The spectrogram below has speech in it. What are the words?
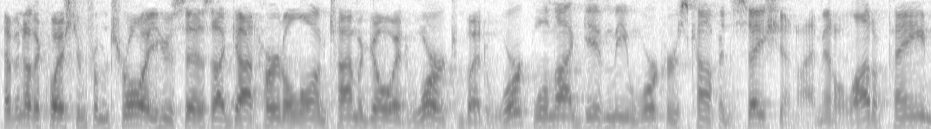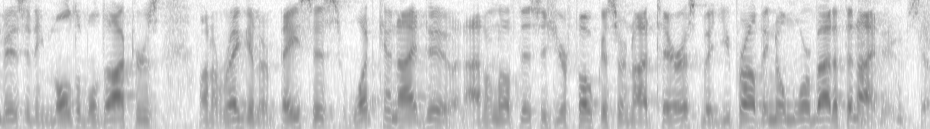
Have another question from Troy who says, I got hurt a long time ago at work, but work will not give me workers' compensation. I'm in a lot of pain visiting multiple doctors on a regular basis. What can I do? And I don't know if this is your focus or not, Teris, but you probably know more about it than I do. So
